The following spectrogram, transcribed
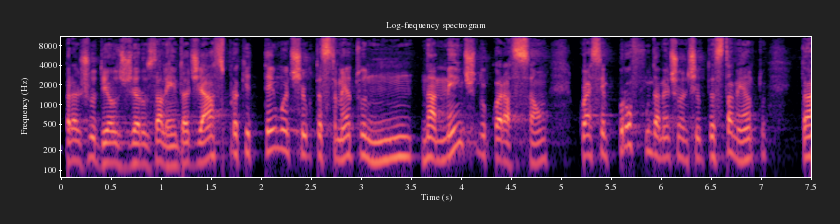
para judeus de Jerusalém da diáspora que tem o Antigo Testamento na mente no coração, conhecem profundamente o Antigo Testamento. Então,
